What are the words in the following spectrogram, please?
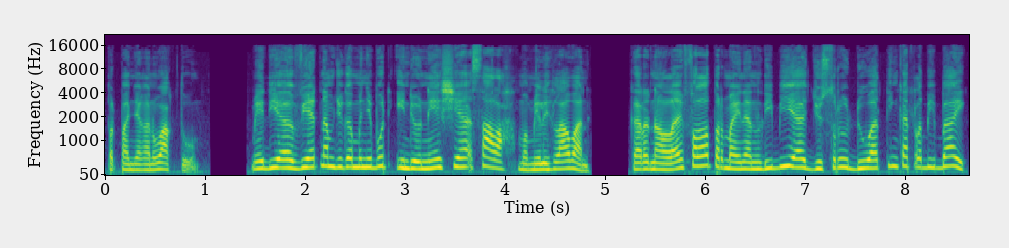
perpanjangan waktu. Media Vietnam juga menyebut Indonesia salah memilih lawan karena level permainan Libya justru dua tingkat lebih baik.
